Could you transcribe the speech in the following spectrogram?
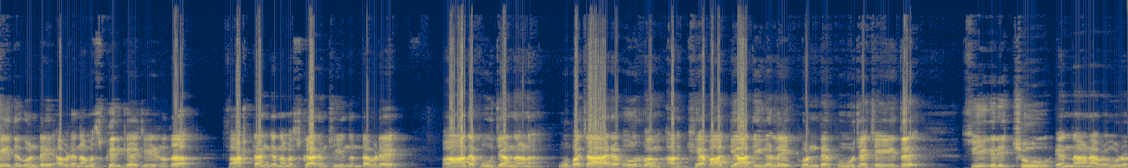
ചെയ്തുകൊണ്ട് അവിടെ നമസ്കരിക്കുക ചെയ്യുന്നത് സാഷ്ടാംഗ നമസ്കാരം ചെയ്യുന്നുണ്ട് അവിടെ. പാദപൂജ എന്നാണ്. ഉപചാരപൂർവം അർഘ്യപാദ്യാദികളെ കൊണ്ട് പൂജ ചെയ്ത് സ്വീകരിച്ചു എന്നാണ് അവിടെ മുഴു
